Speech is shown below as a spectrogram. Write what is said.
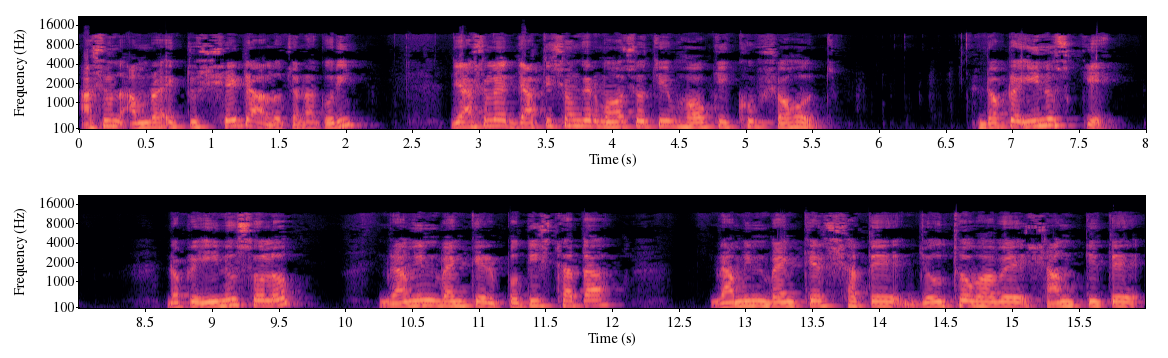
আসুন আমরা একটু সেটা আলোচনা করি যে আসলে জাতিসংঘের মহাসচিব হওয়া কি খুব সহজ। ডক্টর ইনুস কে? ডক্টর ইনুস হল গ্রামীণ ব্যাংকের প্রতিষ্ঠাতা গ্রামীণ ব্যাংকের সাথে যৌথভাবে শান্তিতে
